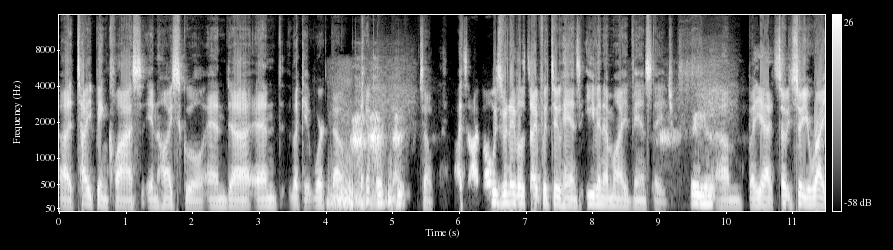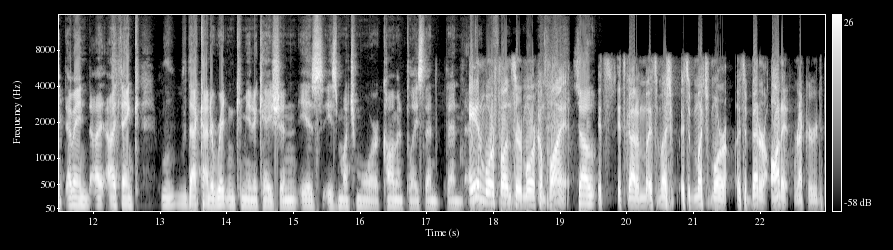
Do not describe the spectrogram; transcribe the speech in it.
uh, typing class in high school, and uh, and look, it worked out. it worked out. So I've always been able to type with two hands, even at my advanced age. There you go. Um, but yeah, so so you're right. I mean, I, I, think that kind of written communication is is much more commonplace than than and more before. funds are more compliant. So it's it's got a it's much it's a much more it's a better audit record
